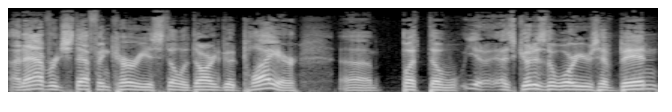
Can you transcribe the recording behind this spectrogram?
an average Stephen Curry is still a darn good player. Uh, but the you know, as good as the Warriors have been,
